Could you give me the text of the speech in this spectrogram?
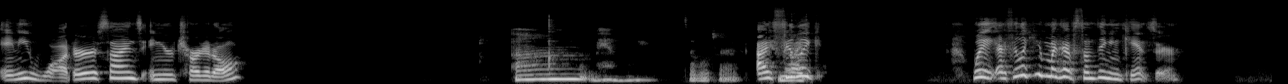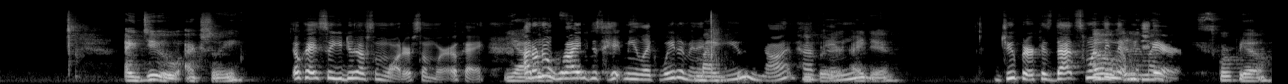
any water signs in your chart at all? Um, man, let me double check. I feel no, like Wait, I feel like you might have something in Cancer. I do actually. Okay, so you do have some water somewhere. Okay. Yeah. I don't know why it just hit me like, wait a minute, My do you not have Jupiter. any I do. Jupiter? Because that's one Oh, thing that we share. Scorpio,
